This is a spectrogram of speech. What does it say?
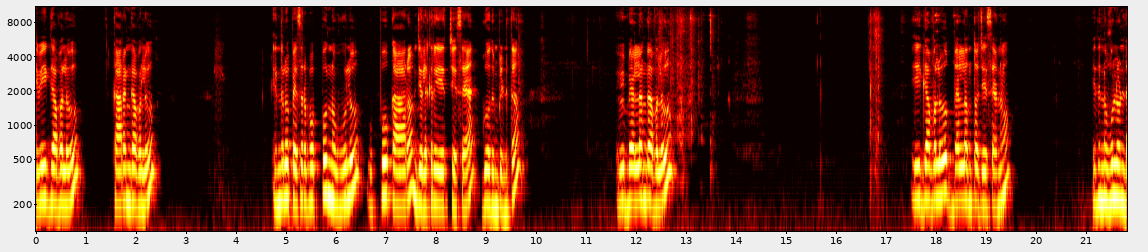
ఇవి గవ్వలు కారం గవ్వలు. ఇందులో పెసరపప్పు నువ్వులు ఉప్పు కారం జీలకర్ర వేసి చేసా గోధుమ పిండితో. ఇవి బెల్లం గవ్వలు. ఈ గవ్వలు బెల్లంతో చేశాను. ఇది నువ్వులుండ.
